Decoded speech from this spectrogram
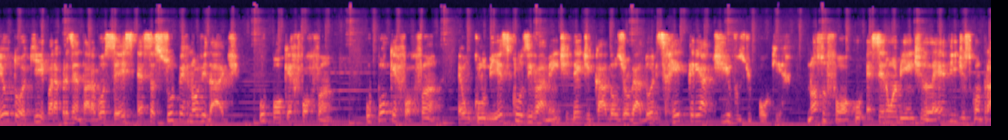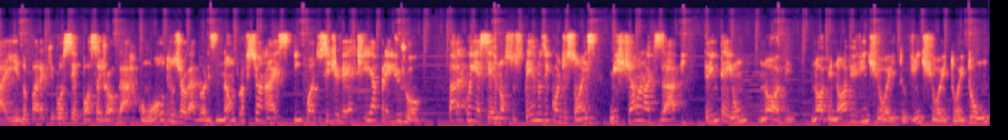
Eu tô aqui para apresentar a vocês essa super novidade o Poker for Fun. O Poker for Fun é um clube exclusivamente dedicado aos jogadores recreativos de poker. Nosso foco é ser um ambiente leve e descontraído para que você possa jogar com outros jogadores não profissionais enquanto se diverte e aprende o jogo. Para conhecer nossos termos e condições, me chama no WhatsApp 31 9 9928 2881.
